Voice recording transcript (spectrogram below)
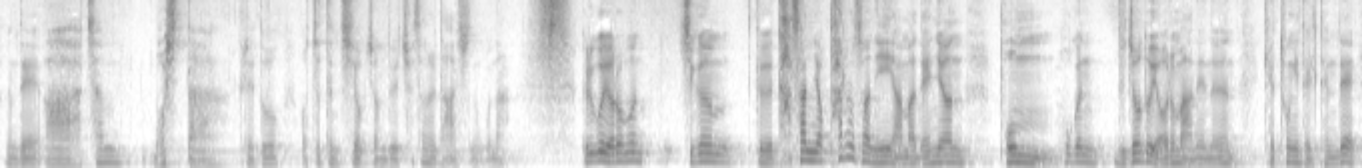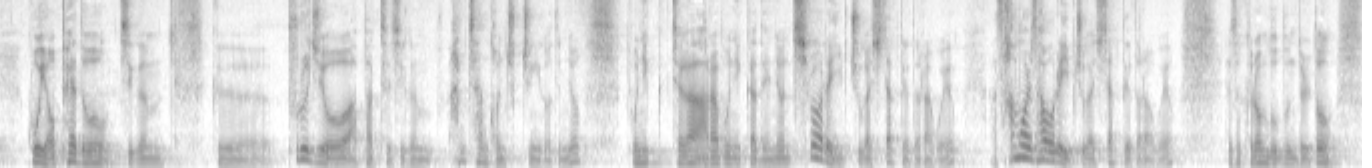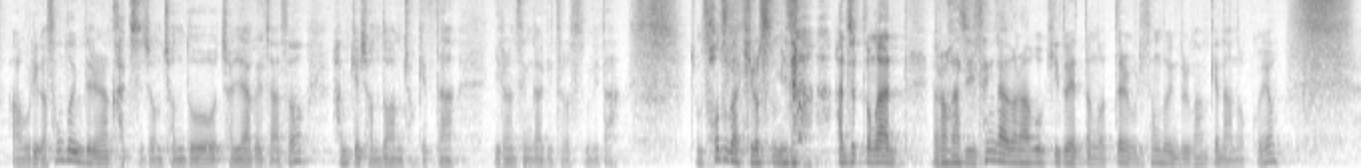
근데 아 참 멋있다. 그래도 어쨌든 지역 전도에 최선을 다하시는구나. 그리고 여러분 지금 그 다산역 8호선이 아마 내년 봄 혹은 늦어도 여름 안에는 개통이 될 텐데 그 옆에도 지금 그 푸르지오 아파트 지금 한창 건축 중이거든요. 보니 제가 알아보니까 내년 7월에 입주가 시작되더라고요. 아, 3월 4월에 입주가 시작되더라고요. 그래서 그런 부분들도 아, 우리가 성도님들이랑 같이 좀 전도 전략을 짜서 함께 전도하면 좋겠다 이런 생각이 들었습니다. 좀 서두가 길었습니다. 한 주 동안 여러 가지 생각을 하고 기도했던 것들 우리 성도님들과 함께 나눴고요.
